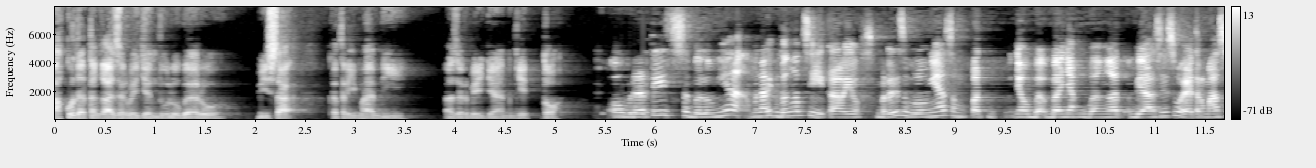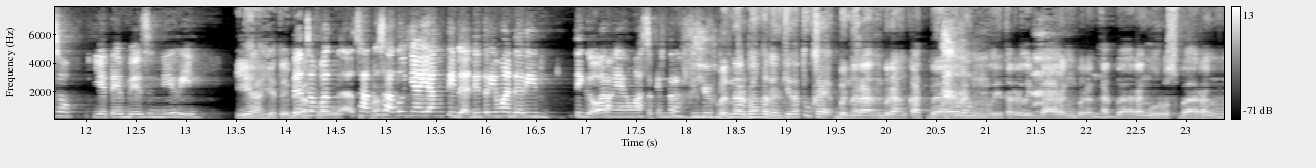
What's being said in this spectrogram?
aku datang ke Azerbaijan dulu baru bisa keterima di Azerbaijan gitu. Oh berarti sebelumnya menarik banget sih Kalif. Berarti sebelumnya sempat nyoba banyak banget beasiswa ya termasuk YTB sendiri. Iya YTB. Dan sempat satu-satunya yang tidak diterima dari tiga orang yang masuk interview. Bener banget dan kita tuh kayak beneran berangkat bareng, literally bareng berangkat bareng, ngurus bareng,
